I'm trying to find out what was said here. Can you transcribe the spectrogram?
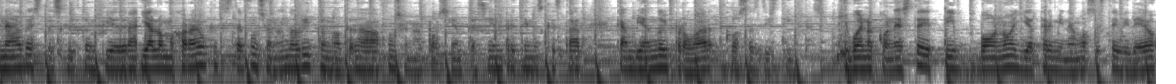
nada está escrito en piedra y a lo mejor algo que te esté funcionando ahorita no te va a funcionar por siempre. Siempre tienes que estar cambiando y probar cosas distintas. Y bueno, con este tip bono ya terminamos este video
